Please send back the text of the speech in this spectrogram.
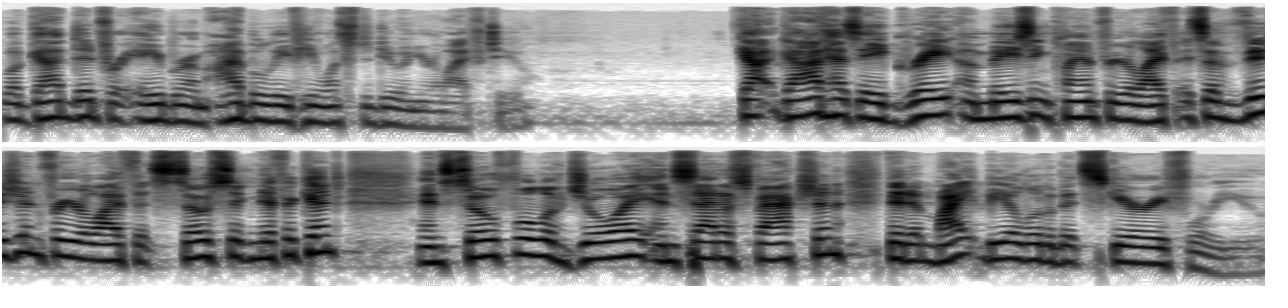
What God did for Abram, I believe he wants to do in your life too. God, has a great, amazing plan for your life. It's a vision for your life that's so significant and so full of joy and satisfaction that it might be a little bit scary for you.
